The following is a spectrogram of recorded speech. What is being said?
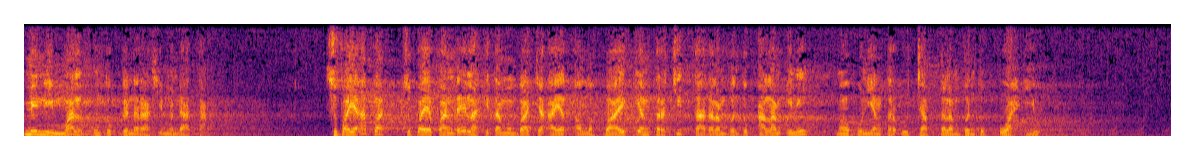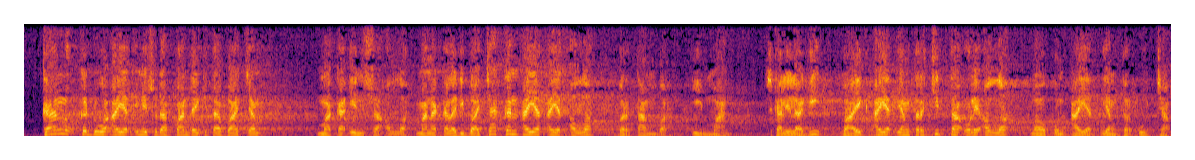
minimal untuk generasi mendatang. Supaya apa? Supaya pandailah kita membaca ayat Allah baik yang tercipta dalam bentuk alam ini maupun yang terucap dalam bentuk wahyu. Kalau kedua ayat ini sudah pandai kita baca, maka insya Allah manakala dibacakan ayat-ayat Allah bertambah iman. Sekali lagi, baik ayat yang tercipta oleh Allah maupun ayat yang terucap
